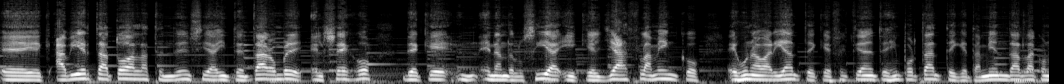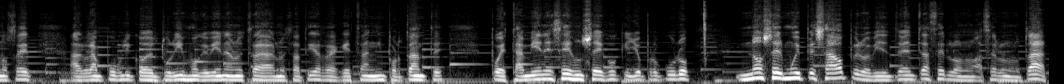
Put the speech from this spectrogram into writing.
eh, abierta a todas las tendencias, intentar, hombre, el sesgo de que en Andalucía y que el jazz flamenco es una variante que efectivamente es importante y que también darla a conocer al gran público del turismo que viene a nuestra, a nuestra tierra, que es tan importante, pues también ese es un sesgo que yo procuro no ser muy pesado, pero evidentemente hacerlo, hacerlo notar,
